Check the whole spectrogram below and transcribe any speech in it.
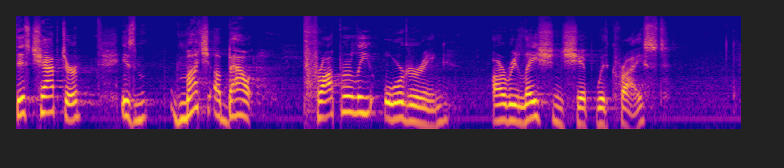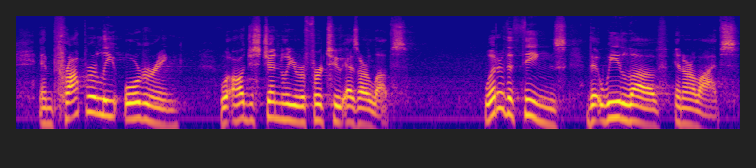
this chapter is much about properly ordering our relationship with Christ and properly ordering what I'll just generally refer to as our loves. What are the things that we love in our lives?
